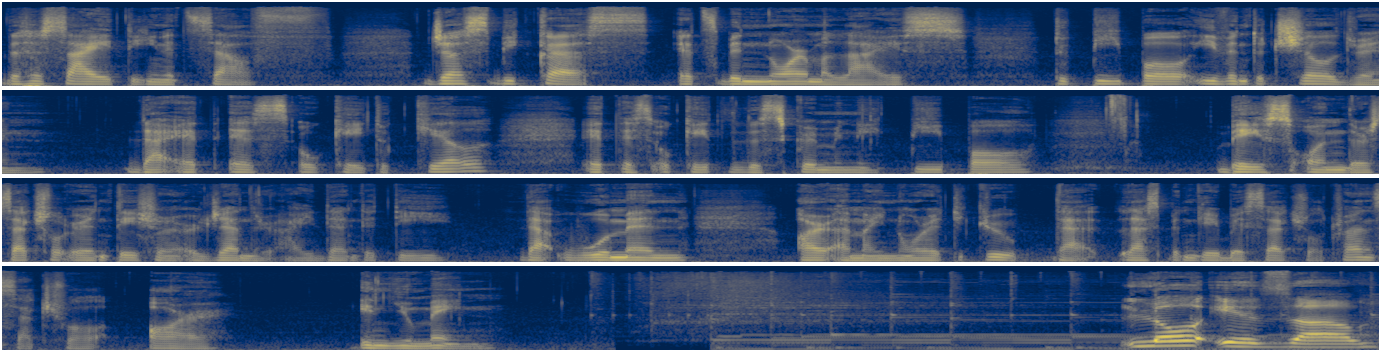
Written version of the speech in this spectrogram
the society in itself. Just because it's been normalized to people, even to children, that it is okay to kill, it is okay to discriminate people based on their sexual orientation or gender identity, that women are a minority group, that lesbian, gay, bisexual, transsexual are inhumane. law is um,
